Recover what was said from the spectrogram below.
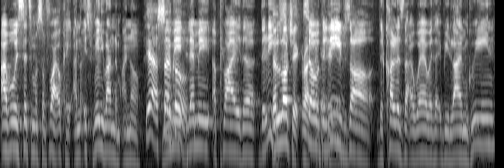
I've always said to myself, right, okay, I know it's really random, I know. Yeah, so let cool. Me, let me apply the, the leaves. The logic, right, So okay, the yeah, yeah. leaves are the colors that I wear, whether it be lime green,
